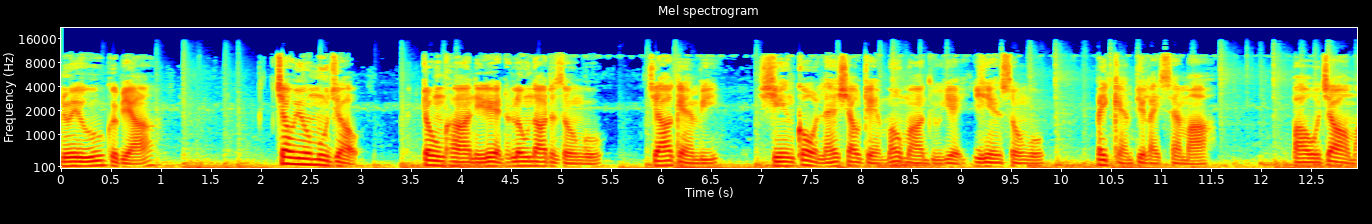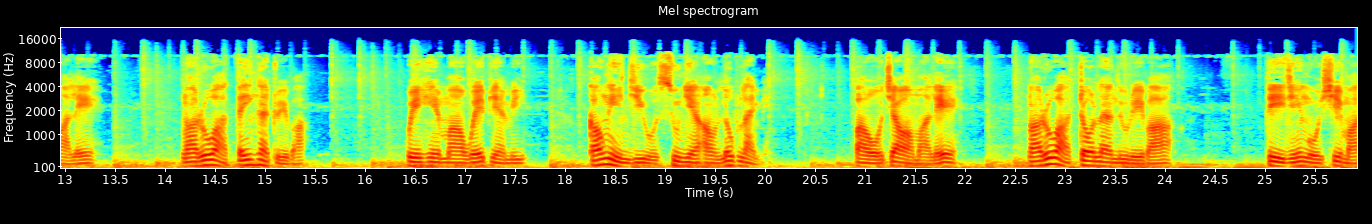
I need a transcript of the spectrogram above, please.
ຫນွေဦးကြဗျာကြောက်ရွံ့မှုကြောင့်တုံခါနေတဲ့နှလုံးသားတစ်စုံကိုကြားကန်ပြီးရင်ကော့လမ်းလျှောက်တဲ့မောက်မာသူရဲ့ရင်စုံကိုပိတ်ကန်ပစ်လိုက်စမ်းပါဘာကိုကြောက်အောင်မလဲငါတို့ကတိမ့်ငှက်တွေပါဝေဟင်မှာဝဲပြန်ပြီးကောင်းငင်ကြီးကိုစူညံအောင်လှုပ်လိုက်မယ်ဘာကိုကြောက်အောင်မလဲငါတို့ကတော်လန်သူတွေပါတေချင်းကိုရှေ့မှာ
